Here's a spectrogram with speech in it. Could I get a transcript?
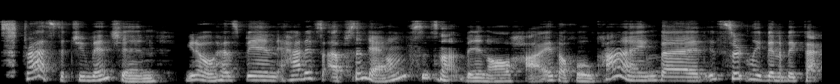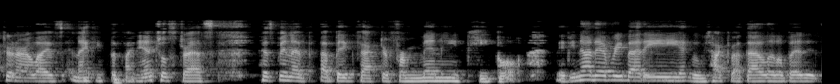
stress that you mentioned, you know, has been had its ups and downs. It's not been all high the whole time, but it's certainly been a big factor in our lives. And I think the financial stress has been a, a big factor for many people. Maybe not everybody. We talked about that a little bit.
